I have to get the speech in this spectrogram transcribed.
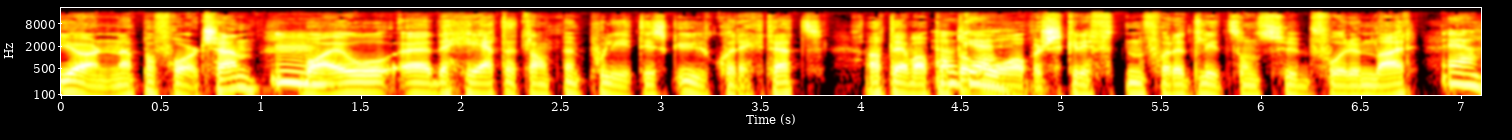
hjørnene på 4chan Mm. var jo eh, Det het et eller annet med politisk ukorrekthet. At det var på en okay. måte overskriften for et litt sånn subforum der. Ja.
